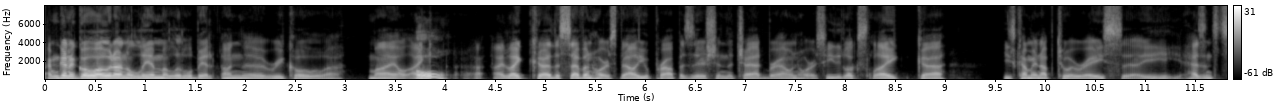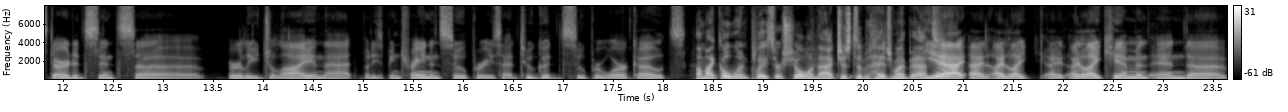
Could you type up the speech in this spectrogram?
I'm going to go out on a limb a little bit on the Ricoh uh, Mile. I, oh. I, I like uh, the seven horse value proposition, the Chad Brown horse. He looks like he's coming up to a race. Uh, he hasn't started since uh, early July in that, but he's been training super. He's had two good super workouts. I might go win place or show on that just to hedge my bets. Yeah, I, I, I like I, I, like him, and and uh,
